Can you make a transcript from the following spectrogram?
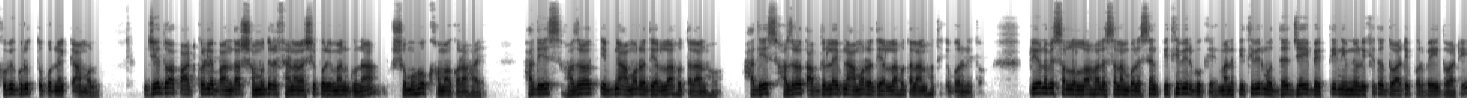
খুবই গুরুত্বপূর্ণ একটি আমল। যে দোয়া পাঠ করলে বান্দার সমুদ্রের ফেনারাশি পরিমাণ গুণা সমূহ ক্ষমা করা হয়। হাদিস হজরত ইবনে আমর রদি আল্লাহ তালানহ হাদিস হজরত আবদুল্লাহ ইবনে আমর রদি আল্লাহ তালানহ থেকে বর্ণিত। প্রিয় নবী সাল্লাহ সাল্লাম বলেছেন, পৃথিবীর বুকে মানে পৃথিবীর মধ্যে যেই ব্যক্তি নিম্নলিখিত দোয়াটি পড়বে, এই দোয়াটি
